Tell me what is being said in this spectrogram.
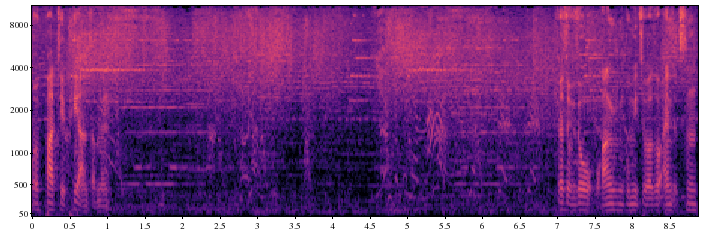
Und ein paar TP ansammeln. Ich werde sowieso Orangengummi oder so einsetzen.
